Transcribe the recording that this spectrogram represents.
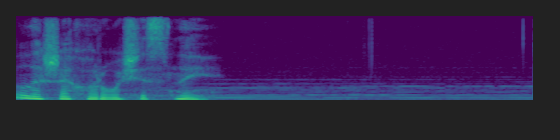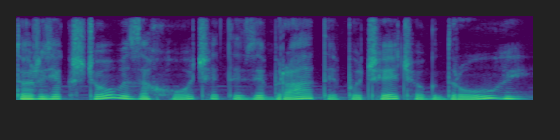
лише хороші сни. Тож, якщо ви захочете зібрати почечок другий,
